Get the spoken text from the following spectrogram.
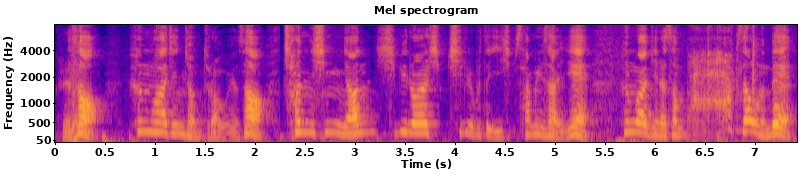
그래서 흥화진 전투라고 해서 1010년 11월 17일부터 23일 사이에 흥화진에서 막 싸우는데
